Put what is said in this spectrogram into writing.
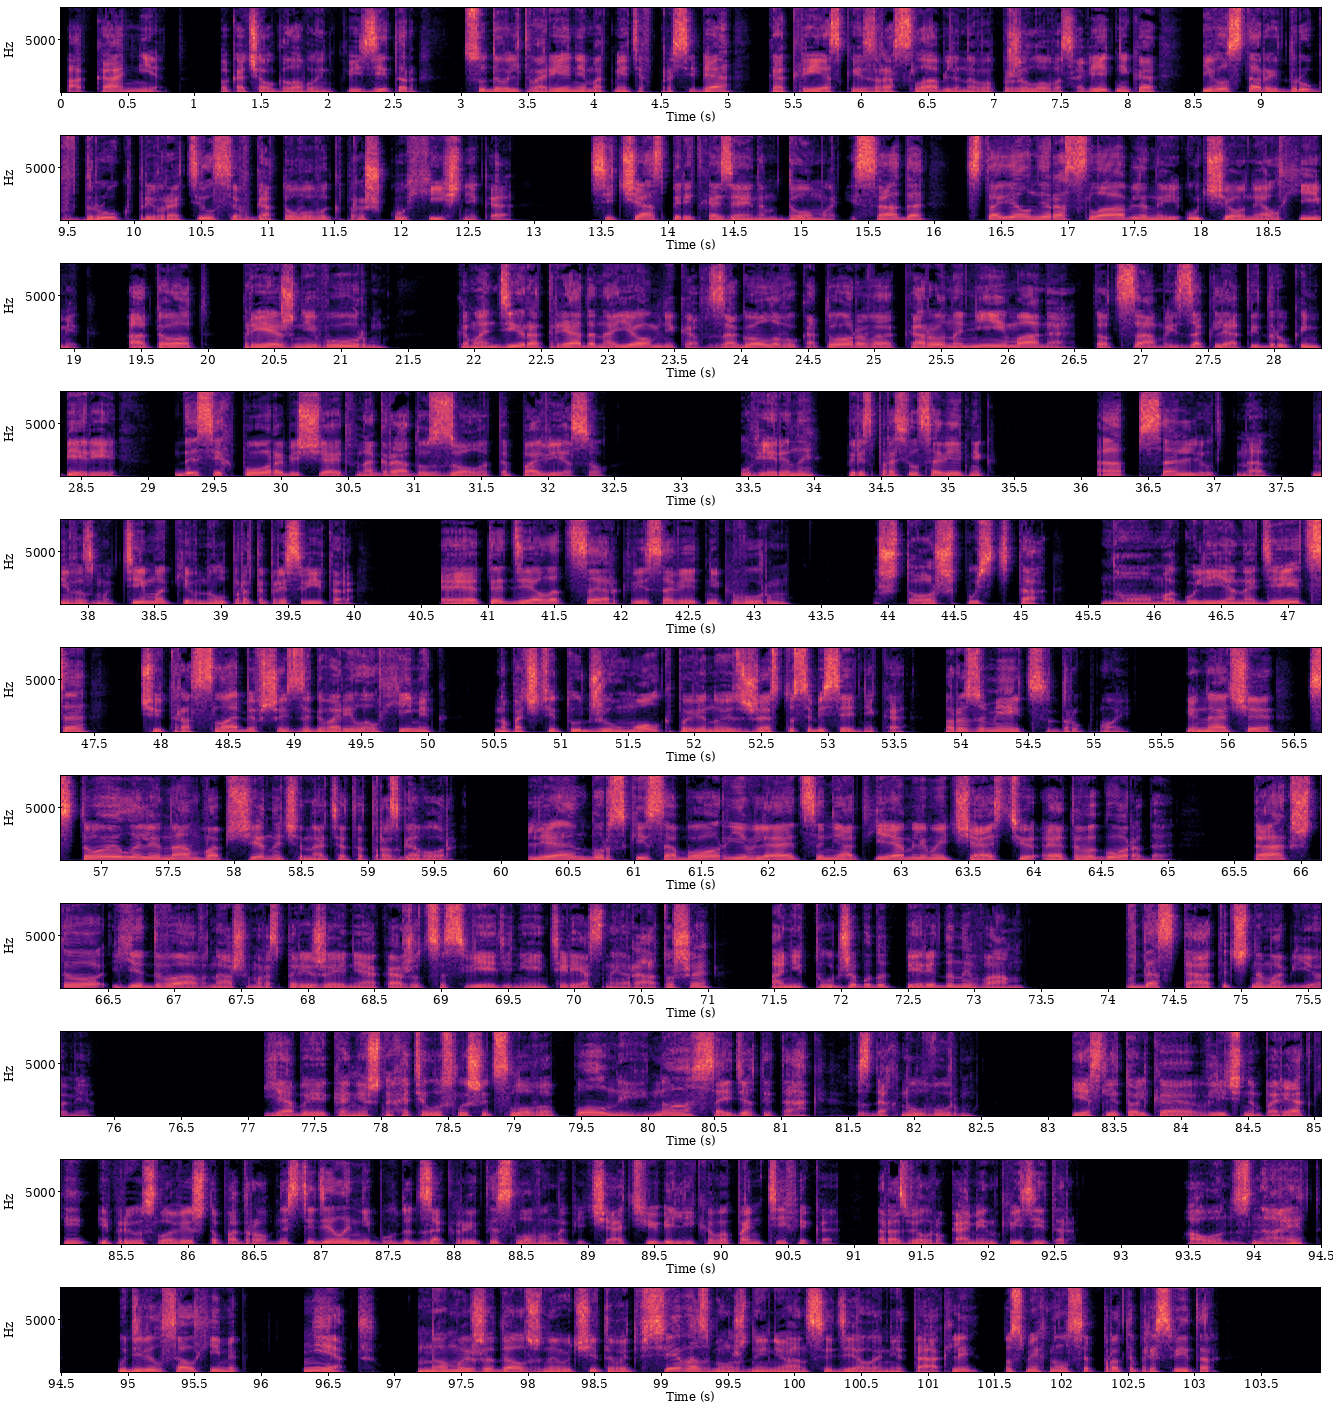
Пока нет, покачал головой инквизитор, с удовлетворением отметив про себя, как резко из расслабленного пожилого советника его старый друг вдруг превратился в готового к прыжку хищника. Сейчас перед хозяином дома и сада стоял не расслабленный ученый-алхимик, а тот, прежний Вурм, командир отряда наемников, за голову которого корона Ниимана, тот самый заклятый друг империи, до сих пор обещает в награду золото по весу. «Уверены?» — переспросил советник. «Абсолютно», — невозмутимо кивнул протопресвитер. «Это дело церкви, советник Вурм». «Что ж, пусть так. Но могу ли я надеяться...» Чуть расслабившись, заговорил алхимик, но почти тут же умолк, повинуясь жесту собеседника. «Разумеется, друг мой. Иначе стоило ли нам вообще начинать этот разговор? Ленбургский собор является неотъемлемой частью этого города. Так что едва в нашем распоряжении окажутся сведения, интересные ратуше, они тут же будут переданы вам в достаточном объеме. «Я бы, конечно, хотел услышать слово «полный», но сойдет и так», — вздохнул Вурм. «Если только в личном порядке и при условии, что подробности дела не будут закрыты словом и печатью великого понтифика», — развел руками инквизитор. «А он знает?» — удивился алхимик. «Нет, но мы же должны учитывать все возможные нюансы дела, не так ли?» — усмехнулся протопресвитер.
